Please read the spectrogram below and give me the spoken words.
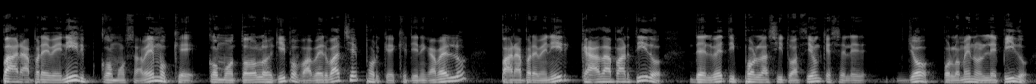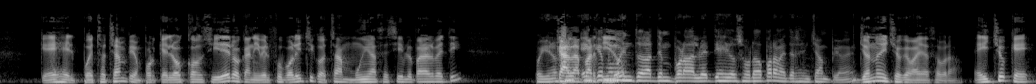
para prevenir, como sabemos que, como todos los equipos, va a haber baches, porque es que tiene que haberlo, para prevenir cada partido del Betis por la situación que se le, yo, por lo menos, le pido, que es el puesto champion, porque lo considero que a nivel futbolístico está muy accesible para el Betis. Pues yo no cada sé en qué momento de la temporada el Betis ha ido sobrado para meterse en Champions. ¿eh? Yo no he dicho que vaya sobrado. He dicho que,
